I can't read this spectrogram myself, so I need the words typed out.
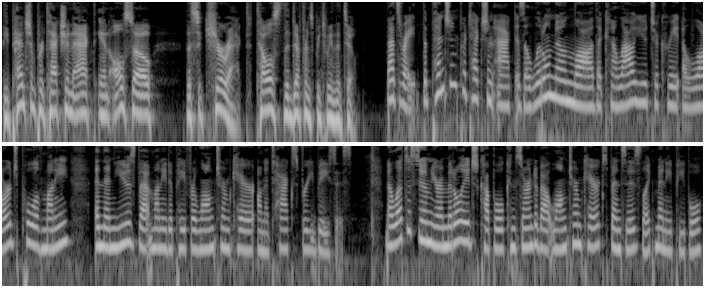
the Pension Protection Act and also the Secure Act. Tell us the difference between the two. That's right. The Pension Protection Act is a little known law that can allow you to create a large pool of money and then use that money to pay for long term care on a tax free basis. Now, let's assume you're a middle aged couple concerned about long term care expenses, like many people,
